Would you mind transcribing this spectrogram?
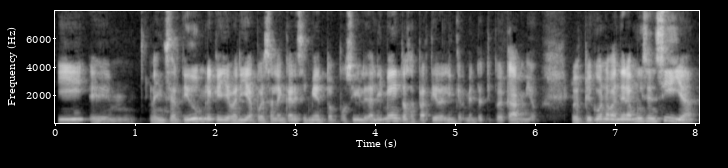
y em, la incertidumbre que llevaría pues al encarecimiento posible de alimentos a partir del incremento de tipo de cambio. Lo explicó de una manera muy sencilla,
